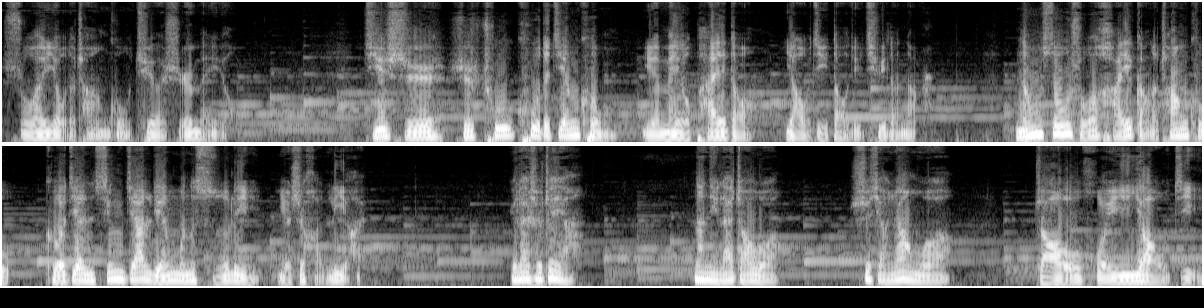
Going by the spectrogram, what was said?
所有的仓库确实没有，即使是出库的监控也没有拍到药剂到底去了哪儿。能搜索海港的仓库，可见星家联盟的实力也是很厉害。原来是这样，那你来找我，是想让我找回药剂？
